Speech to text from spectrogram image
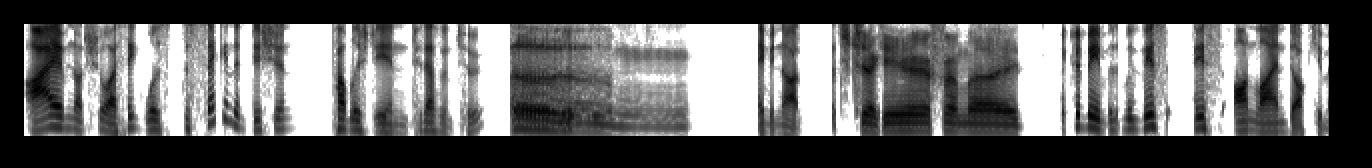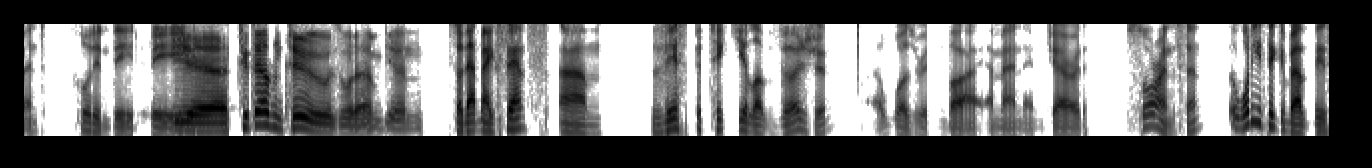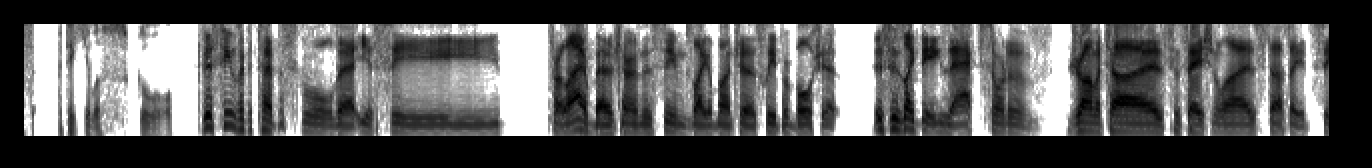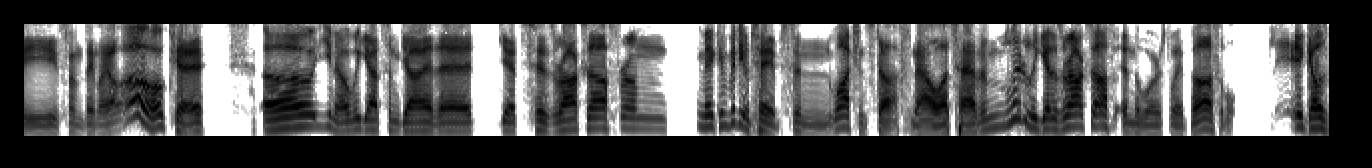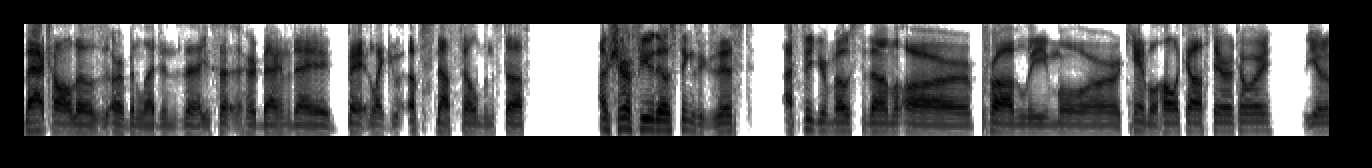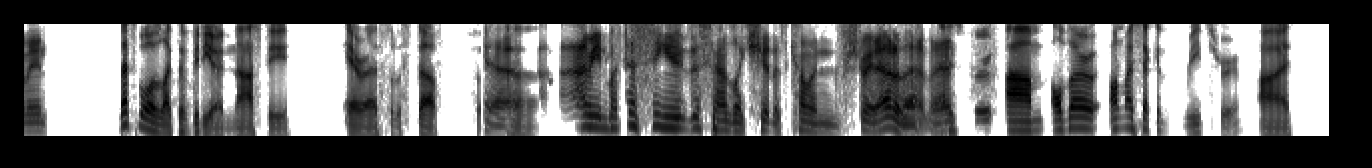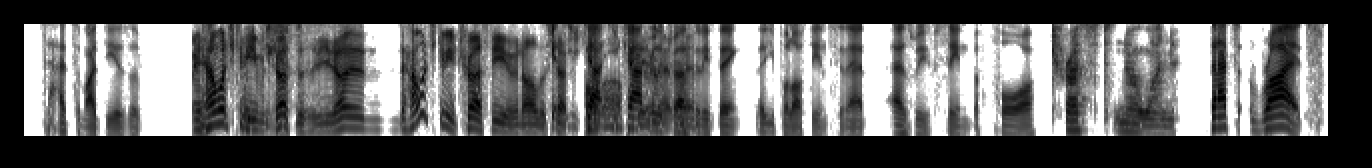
I'm not sure. I think was the second edition published in 2002. Um, Maybe not. let's check here from uh, It could be with this this online document could indeed be. yeah, 2002 is what I'm getting. So that makes sense. Um, this particular version uh, was written by a man named Jared Sorensen. What do you think about this particular school? This seems like the type of school that you see, for lack of a better term, this seems like a bunch of sleeper bullshit. This is like the exact sort of dramatized, sensationalized stuff that you'd see from thing like, oh, okay. Oh, you know, we got some guy that gets his rocks off from making videotapes and watching stuff. Now let's have him literally get his rocks off in the worst way possible. It goes back to all those urban legends that you heard back in the day, like of snuff films and stuff. I'm sure a few of those things exist. I figure most of them are probably more Cannibal Holocaust territory. You know what I mean? That's more like the video nasty era sort of stuff. Yeah. Uh, I mean, but this scene, this sounds like shit that's coming straight out of that, that man. is true. Um, although on my second read through, I had some ideas of I mean, how much can you even trust it. this? You know, how much can you trust even all the you, stuff you pull can't you can't really internet, trust man? anything that you pull off the internet, as we've seen before. Trust no one. That's right.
